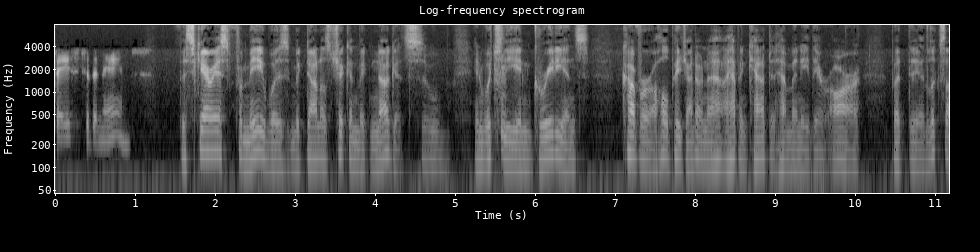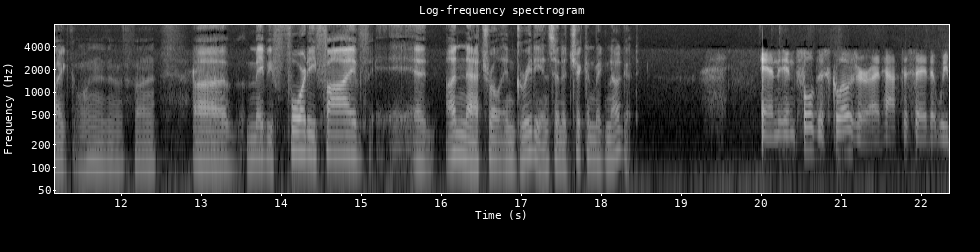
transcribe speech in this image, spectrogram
face to the names. The scariest for me was McDonald's Chicken McNuggets, in which the ingredients cover a whole page. I don't know. I haven't counted how many there are, but it looks like uh, uh, maybe forty-five uh, unnatural ingredients in a chicken McNugget. And in full disclosure, I'd have to say that we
